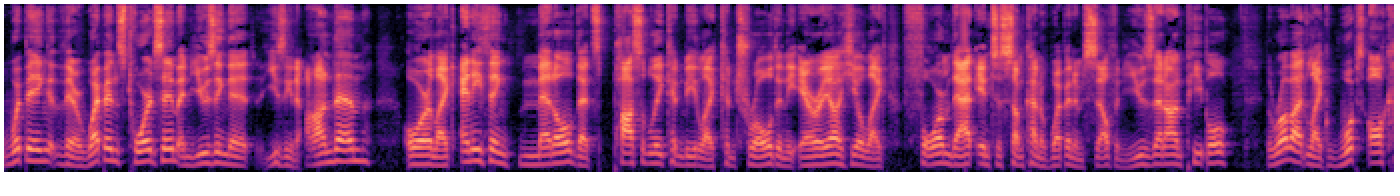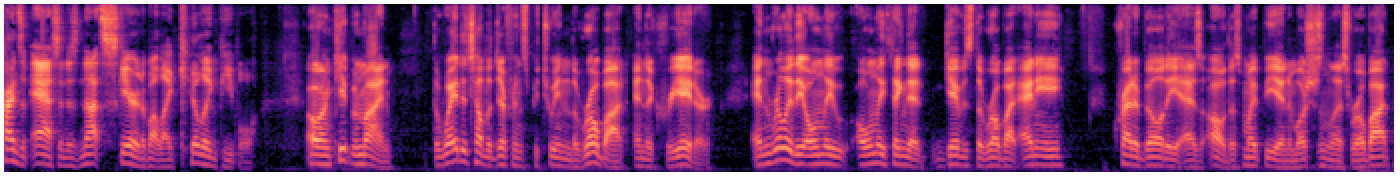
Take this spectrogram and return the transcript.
whipping their weapons towards him and using that using it on them or like anything metal that's possibly can be like controlled in the area he'll like form that into some kind of weapon himself and use that on people the robot like whoops all kinds of ass and is not scared about like killing people Oh, and keep in mind, the way to tell the difference between the robot and the creator, and really the only only thing that gives the robot any credibility as oh this might be an emotionless robot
